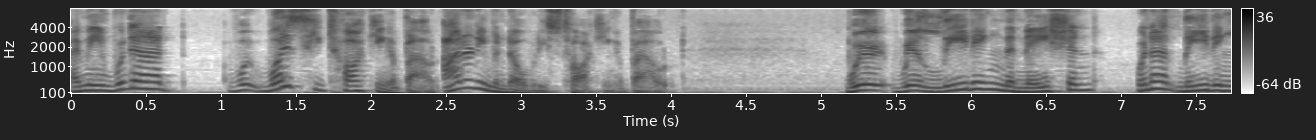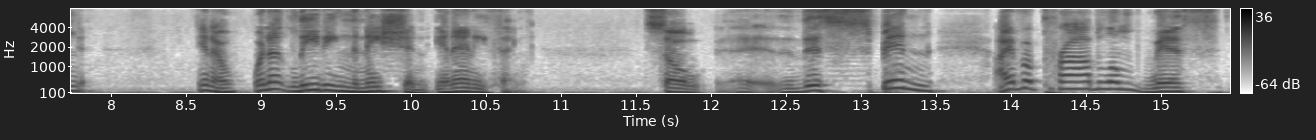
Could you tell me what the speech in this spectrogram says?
I mean, we're not. What, what is he talking about? I don't even know what he's talking about. We're we're leading the nation. We're not leading you know, we're not leading the nation in anything. So uh, this spin, I have a problem with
